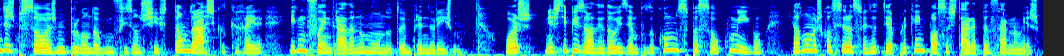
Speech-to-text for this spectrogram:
Muitas pessoas me perguntam como fiz um shift tão drástico de carreira e como foi a entrada no mundo do empreendedorismo. Hoje, neste episódio, dou o exemplo de como se passou comigo e algumas considerações a ter para quem possa estar a pensar no mesmo.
